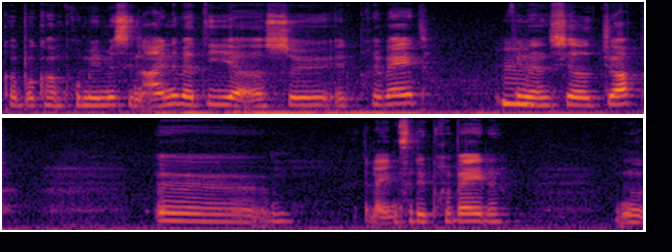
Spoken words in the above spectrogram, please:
gå på kompromis med sine egne værdier og søge et privat finansieret job. Øh, eller inden for det private. Nu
